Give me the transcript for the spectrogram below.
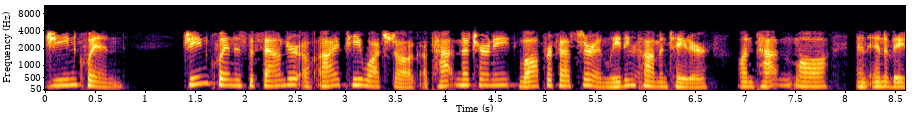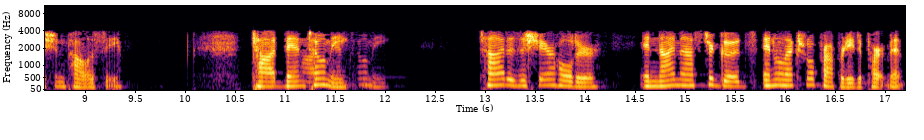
Gene Quinn, Gene Quinn is the founder of IP Watchdog, a patent attorney, law professor, and leading commentator on patent law and innovation policy. Todd Bantomi. Todd is a shareholder in Nyemaster Goode's Intellectual Property Department.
